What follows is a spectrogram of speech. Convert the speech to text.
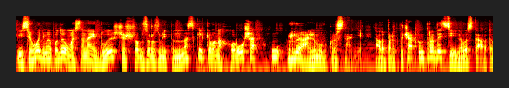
І сьогодні ми подивимося на неї ближче, щоб зрозуміти, наскільки вона хороша у реальному використанні. Але перед початком традиційно ви ставите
